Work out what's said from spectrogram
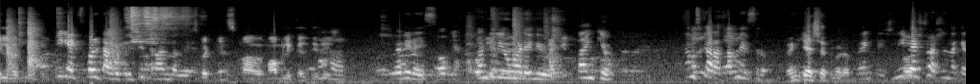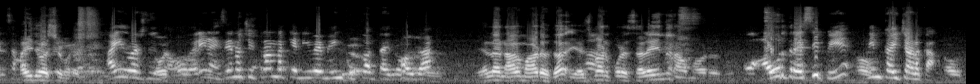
ಇಲ್ಲಿ ಬಂದು ಈಗ ಎಕ್ಸ್ಪರ್ಟ್ ಆಗ್ಬಿಟ್ರಿ ಚಿತ್ರಾನ್ನದಲ್ಲಿ ಬಟ್ ಮೀನ್ಸ್ ಮಾಮೂಲಿ ಕಲ್ತಿದ್ದೀವಿ. ವೆರಿ ನೈಸ್ ಓಕೆ ಕಂಟಿನ್ಯೂ ಮಾಡಿ ನೀವು. ಥ್ಯಾಂಕ್ ಯು ನಮಸ್ಕಾರ ತಮ್ಮ ಹೆಸರು? ವೆಂಕಟೇಶ್ ಅಂತ ಮೇಡಮ್. ವೆಂಕಟೇಶ್ ನೀವ್ ಎಷ್ಟು ವರ್ಷದಿಂದ ಕೆಲಸ ಐದು ವರ್ಷ ಮೇಡಮ್. ಐದು ವರ್ಷದಿಂದ. ವೆರಿ ನೈಸ್ ಏನೋ ಚಿತ್ರಾನ್ನಕ್ಕೆ ನೀವೇ ಮೇನ್ ಕುಕ್ ಅಂತ ಇದ್ರು ಹೌದಾ? ಎಲ್ಲ ನಾವು ಮಾಡೋದು. ಯಜಮಾನ್ ಕೂಡ ಸಲಹೆಯಿಂದ ನಾವು ಮಾಡೋದು. ಅವ್ರದ್ದು ರೆಸಿಪಿ ನಿಮ್ ಕೈ ಚಳಕ. ಹೌದು.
